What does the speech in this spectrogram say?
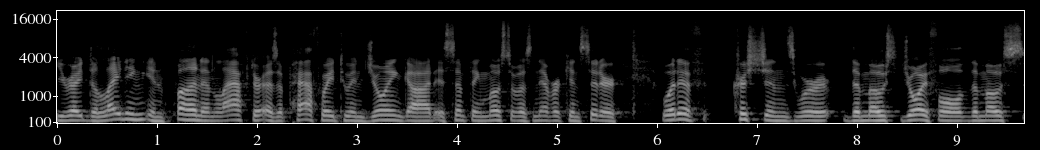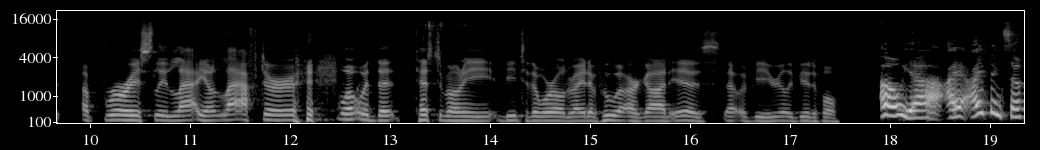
You write, delighting in fun and laughter as a pathway to enjoying God is something most of us never consider. What if Christians were the most joyful, the most uproariously, la- you know, laughter? what would the testimony be to the world, right, of who our God is? That would be really beautiful. Oh yeah, I, I think so. And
